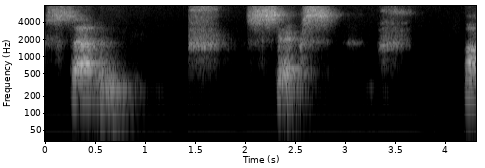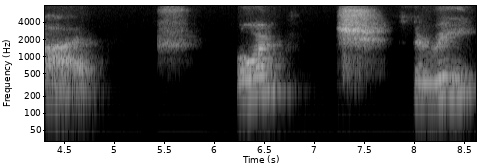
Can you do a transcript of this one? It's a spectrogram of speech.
seven, six, five, four, three,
